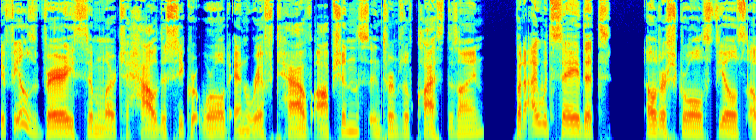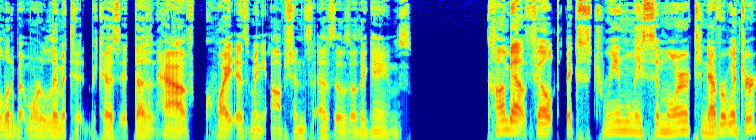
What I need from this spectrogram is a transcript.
it feels very similar to how the Secret World and Rift have options in terms of class design. But I would say that Elder Scrolls feels a little bit more limited because it doesn't have quite as many options as those other games. Combat felt extremely similar to Neverwinter,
